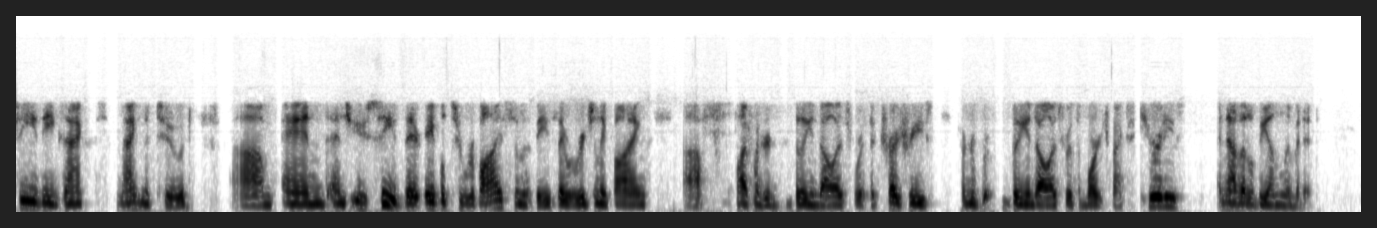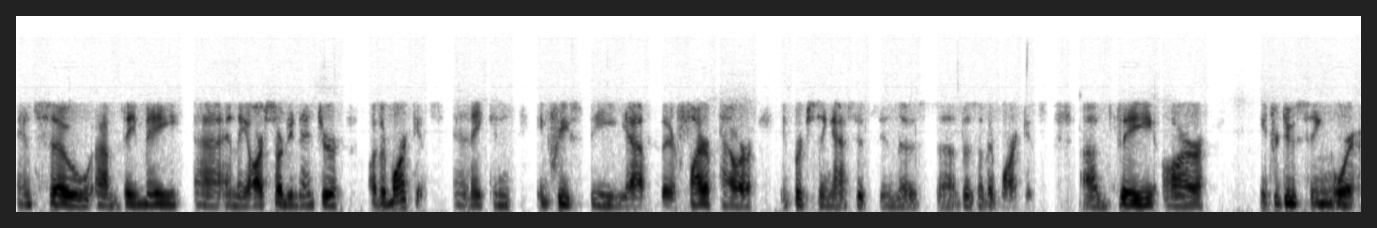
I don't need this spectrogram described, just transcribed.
see the exact magnitude. Um, and, and you see, they're able to revise some of these. They were originally buying uh, $500 billion worth of treasuries, $100 billion worth of mortgage backed securities and now that'll be unlimited. And so um, they may uh, and they are starting to enter other markets, and they can increase the uh, their firepower in purchasing assets in those uh, those other markets. Uh, they are introducing or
